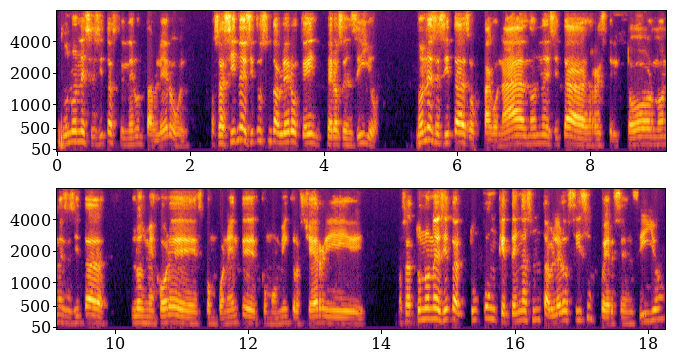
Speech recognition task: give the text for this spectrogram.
tú no necesitas tener un tablero, güey. O sea, sí necesitas un tablero, ok, pero sencillo. No necesitas octagonal, no necesitas restrictor, no necesitas los mejores componentes como micros cherry. O sea, tú no necesitas, tú con que tengas un tablero así súper sencillo,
